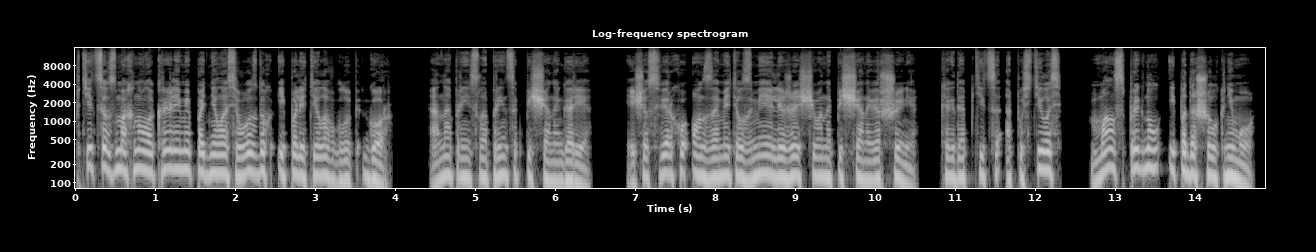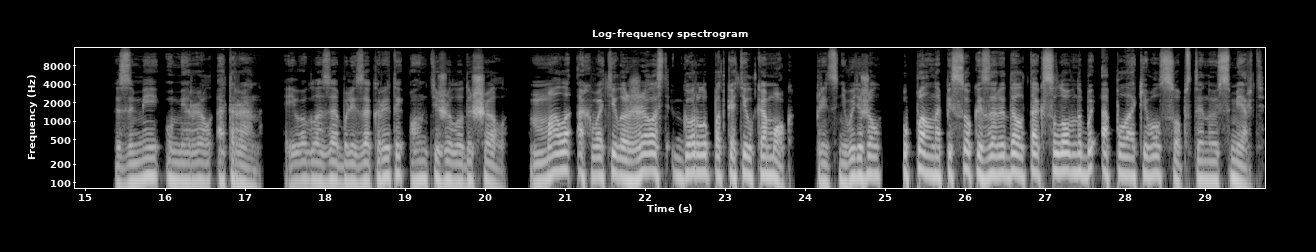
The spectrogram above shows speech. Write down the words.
Птица взмахнула крыльями, поднялась в воздух и полетела вглубь гор. Она принесла принца к песчаной горе. Еще сверху он заметил змея, лежащего на песчаной вершине. Когда птица опустилась, Мал спрыгнул и подошел к нему. Змей умирал от ран. Его глаза были закрыты, он тяжело дышал. Мало охватила жалость, к горлу подкатил комок. Принц не выдержал, упал на песок и зарыдал так, словно бы оплакивал собственную смерть.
